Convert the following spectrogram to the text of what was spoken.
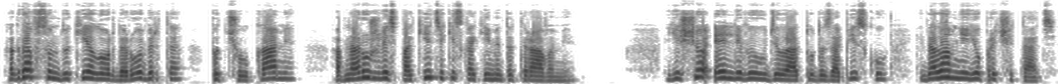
когда в сундуке лорда Роберта под чулками обнаружились пакетики с какими-то травами. Еще Элли выудила оттуда записку и дала мне ее прочитать.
